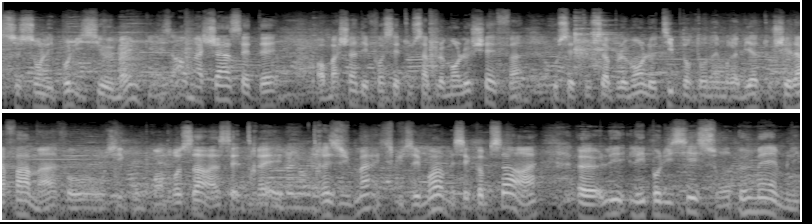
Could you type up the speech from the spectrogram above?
ce sont les policiers eux-mêmes qui disent Oh, machin, c'était. Oh, machin, des fois, c'est tout simplement le chef, hein, ou c'est tout simplement le type dont on aimerait bien toucher la femme. Il hein. faut aussi comprendre ça. Hein. C'est très, très humain, excusez-moi, mais c'est comme ça. Euh, les policiers sont eux-mêmes les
